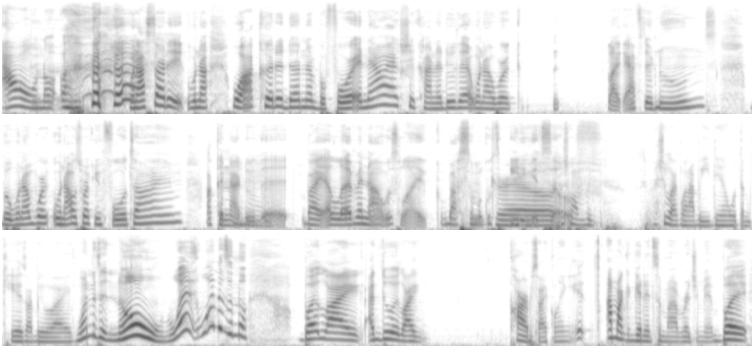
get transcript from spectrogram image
I don't know. when I started when I well I could have done it before and now I actually kind of do that when I work like afternoons but when I work when I was working full time I could not Mhm. do that by 11 I was like my stomach was Girl, eating itself be- especially like when I be dealing with them kids, I'd be like, when is it noon? When when is it noon? But like I do it like carb cycling. It, I'm not gonna get into my regimen, but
